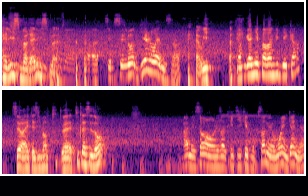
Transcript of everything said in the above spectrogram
réalisme, réalisme. Euh, c'est bien l'OM ça. Ah oui, Ils ont gagné par un but d'écart. c'est vrai, quasiment toute, ouais, toute la saison. Ah, mais ça, on les a critiqués pour ça, mais au moins ils gagnent. hein.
